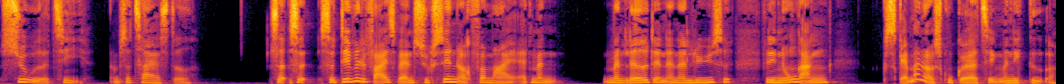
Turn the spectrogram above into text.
7 ud af 10. Jamen, så tager jeg afsted. Så, så, så det ville faktisk være en succes nok for mig, at man, man lavede den analyse. Fordi nogle gange skal man også kunne gøre ting, man ikke gider.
